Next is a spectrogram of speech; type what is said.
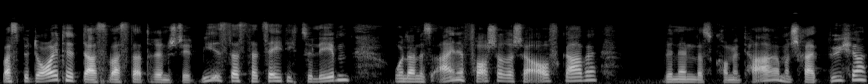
Was bedeutet das, was da drin steht? Wie ist das tatsächlich zu leben? Und dann ist eine forscherische Aufgabe, wir nennen das Kommentare, man schreibt Bücher,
